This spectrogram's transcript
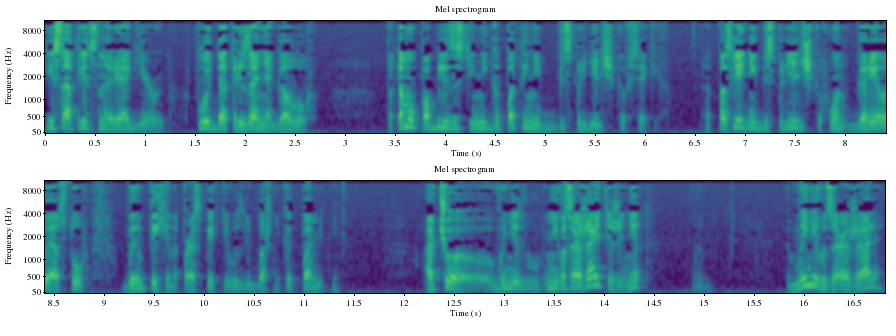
И, соответственно, реагируют. Вплоть до отрезания голов. Потому поблизости ни гопоты, ни беспредельщиков всяких. От последних беспредельщиков он горелый остов БМПхи на проспекте возле башни, как памятник. А что, вы не, не возражаете же, нет? Мы не возражали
